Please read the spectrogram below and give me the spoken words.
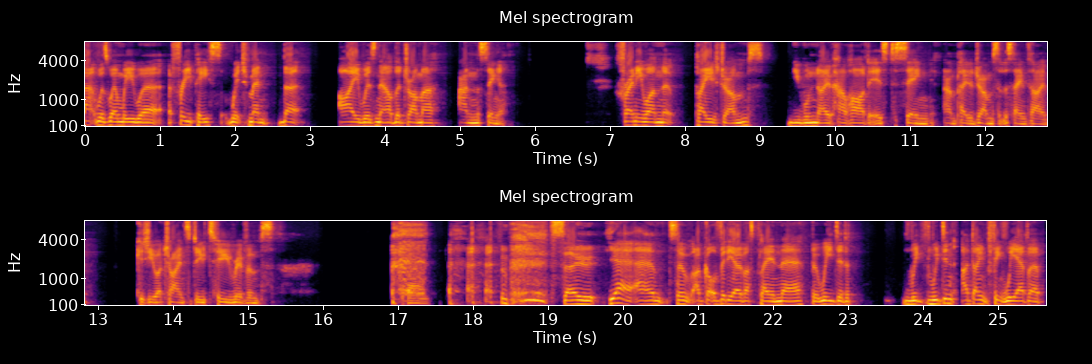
that was when we were a free piece, which meant that I was now the drummer and the singer. For anyone that plays drums, you will know how hard it is to sing and play the drums at the same time because you are trying to do two rhythms. Wow. so yeah, um, so I've got a video of us playing there, but we did a, we we didn't. I don't think we ever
